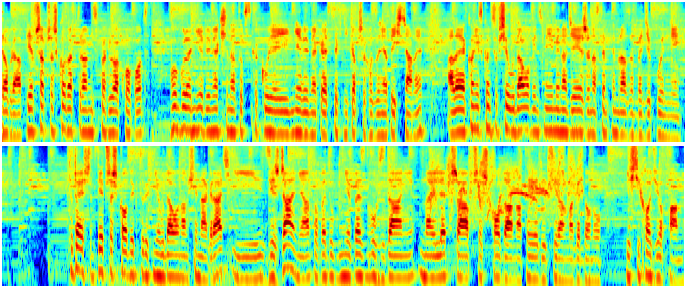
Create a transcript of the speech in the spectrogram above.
Dobra, pierwsza przeszkoda, która mi sprawiła kłopot. W ogóle nie wiem, jak się na to wskakuje i nie wiem, jaka jest technika przechodzenia tej ściany, ale koniec końców się udało, więc miejmy nadzieję, że następnym razem będzie płynniej. Tutaj jeszcze dwie przeszkody, których nie udało nam się nagrać i zjeżdżalnia to według mnie bez dwóch zdań najlepsza przeszkoda na tej edycji Ranmagedonu, jeśli chodzi o fan.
